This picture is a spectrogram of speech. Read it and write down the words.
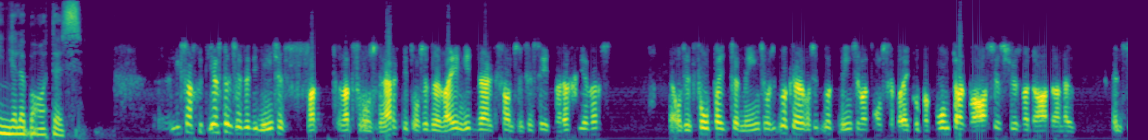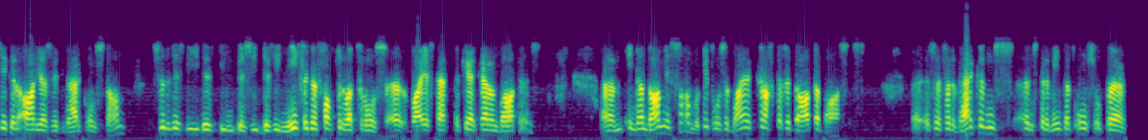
en julle bates? Lisa, goed, eerstens is dit die mense wat wat vir ons werk. Het ons het 'n wye netwerk van soos gesê beriggewers. Ja, ons het voltydse mense. Ons het ook ons het ook mense wat ons gebruik op 'n kontrakbasis soos wat daar dan nou in sekere areas met werk ontstaan. So dit is die dis die dis die, dis die menslike faktor wat vir ons uh, baie sterk bekeer kernbate is. Ehm um, en dan daarmee saam ook het ons 'n baie kragtige database. Uh, is 'n verwerkingsinstrument wat ons op 'n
